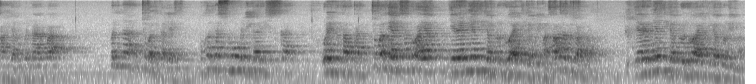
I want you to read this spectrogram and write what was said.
Ah yang benar Pak, benar. Coba kita lihat. Bukankah semua digariskan? Udah ditetapkan. Coba lihat satu ayat Yeremia 32 ayat 35. Salah satu contoh. Yeremia 32 ayat 35.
